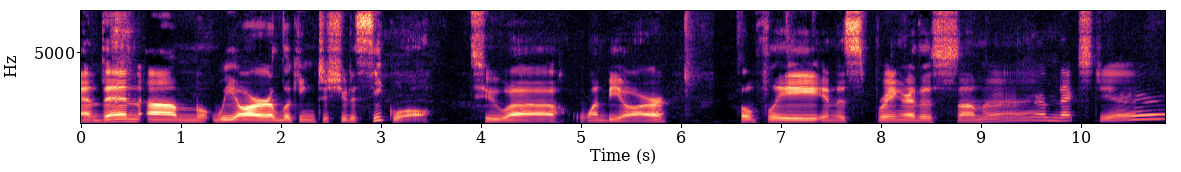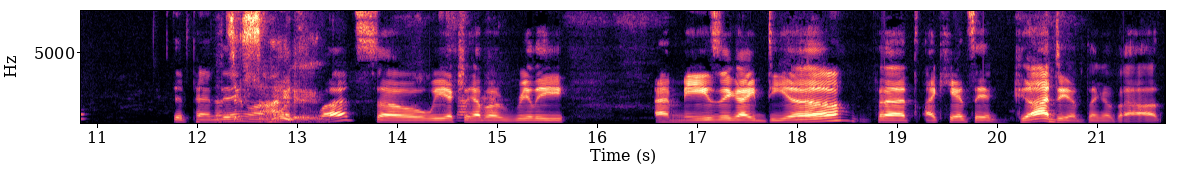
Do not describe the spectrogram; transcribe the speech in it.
And then um, we are looking to shoot a sequel to uh, 1BR, hopefully in the spring or the summer of next year, depending on what's what. So we actually have a really amazing idea that I can't say a goddamn thing about.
